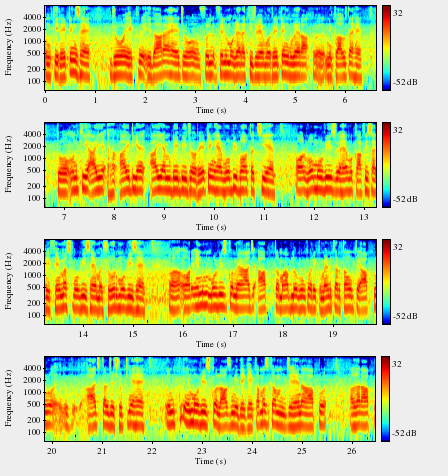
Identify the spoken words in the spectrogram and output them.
उनकी रेटिंग्स है, जो एक इदारा है, जो फ़िल्म वगैरह की जो है वो रेटिंग वगैरह निकालता है। तो उनकी I I D I M D B जो रेटिंग है वो भी बहुत अच्छी है और वो मूवीज़ जो है वो काफ़ी सारी फ़ेमस मूवीज़ हैं, मशहूर मूवीज़ हैं। और इन मूवीज़ को मैं आज आप तमाम लोगों को रिकमेंड करता हूँ कि आप आजकल जो छुट्टियाँ हैं इन इन मूवीज़ को लाजमी देखें। कम अज़ कम जो है ना, आप, अगर आप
